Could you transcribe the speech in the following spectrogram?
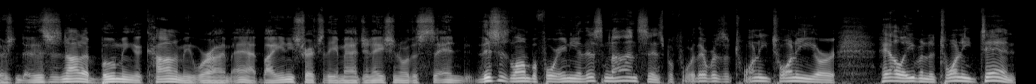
There's, this is not a booming economy where I'm at by any stretch of the imagination or the and this is long before any of this nonsense before there was a 2020 or hell even a 2010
